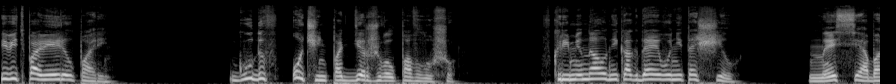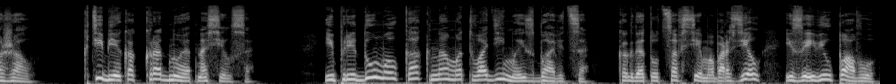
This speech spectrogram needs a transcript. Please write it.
И ведь поверил парень. Гудов очень поддерживал Павлушу. В криминал никогда его не тащил. Несси обожал. К тебе как к родной относился и придумал, как нам от Вадима избавиться, когда тот совсем оборзел и заявил Павлу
